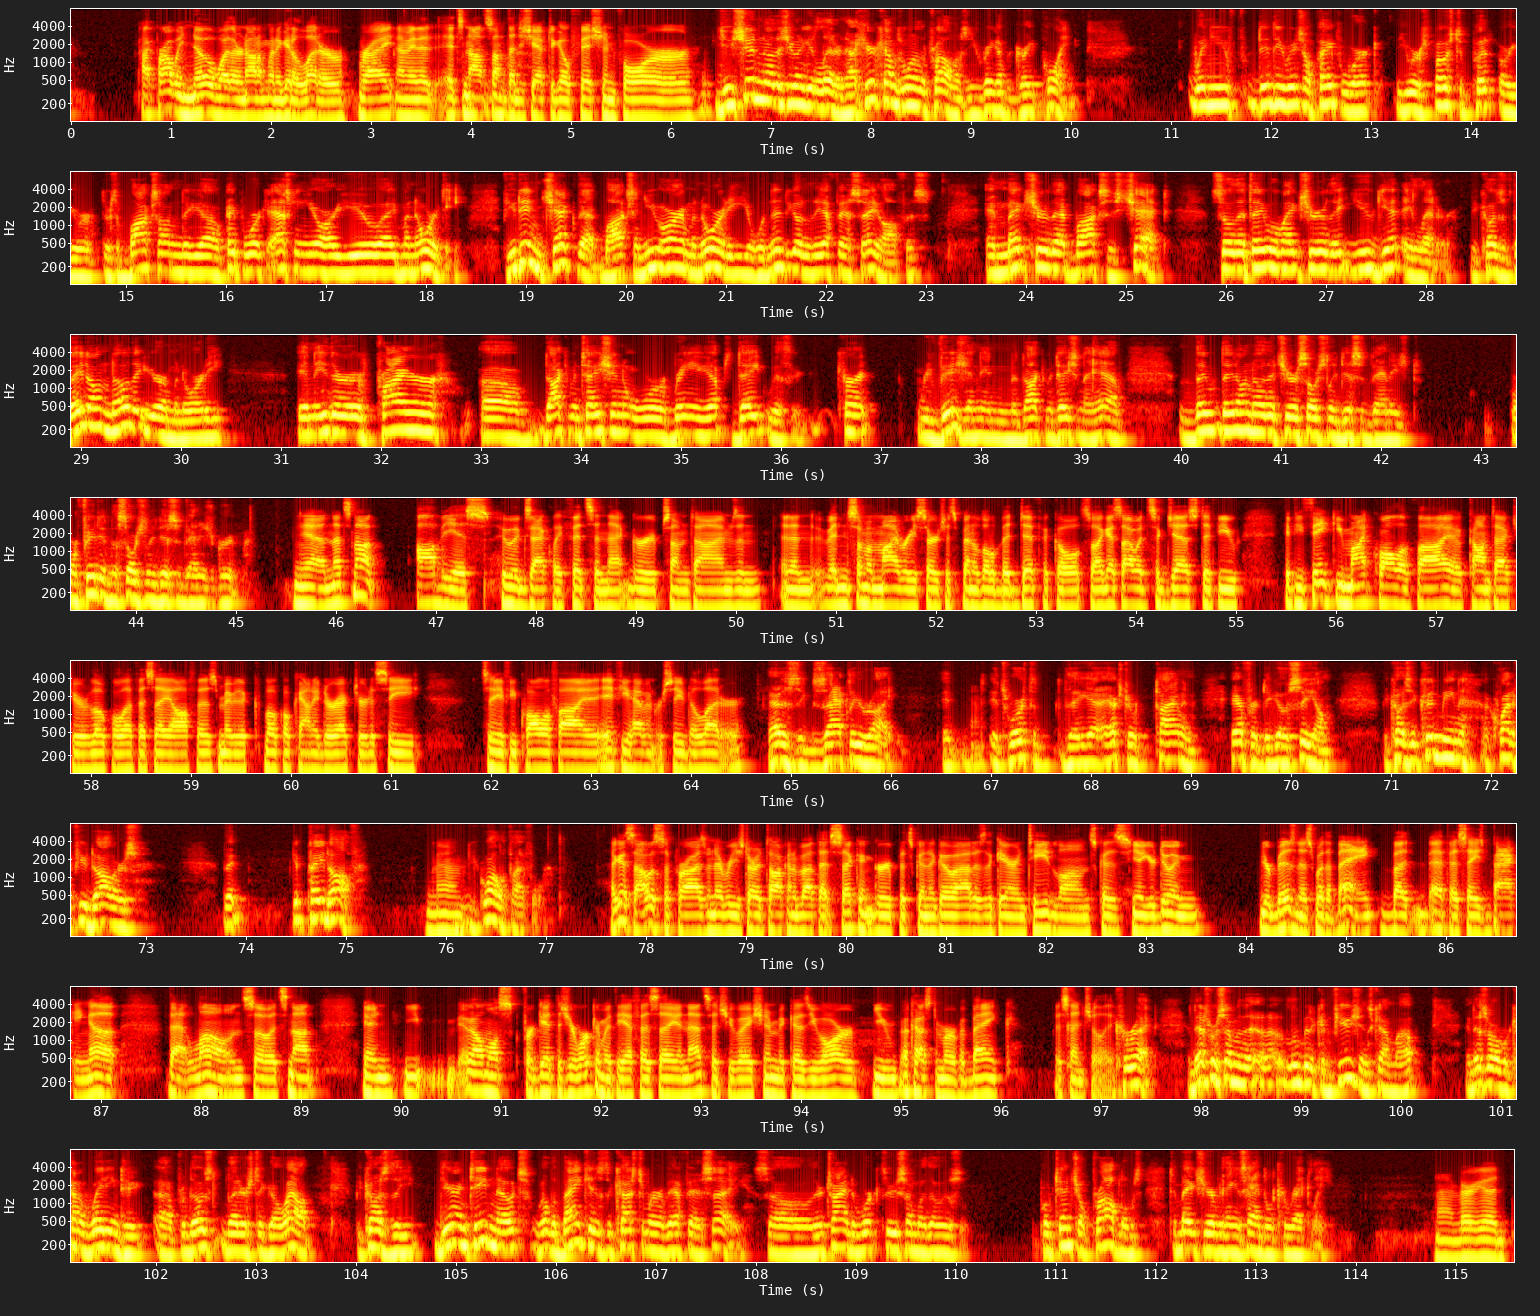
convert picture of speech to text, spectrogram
I probably know whether or not I'm going to get a letter, right? I mean, it, it's not something that you have to go fishing for. Or... You should know that you're going to get a letter. Now, here comes one of the problems, and you bring up a great point. When you did the original paperwork, you were supposed to put, or you were, there's a box on the uh, paperwork asking you, are you a minority? If you didn't check that box and you are a minority, you will need to go to the FSA office and make sure that box is checked so that they will make sure that you get a letter. Because if they don't know that you're a minority, in either prior uh, documentation or bringing it up to date with current revision in the documentation they have, they, they don't know that you're socially disadvantaged or fit in the socially disadvantaged group. Yeah, and that's not obvious who exactly fits in that group sometimes and and in some of my research it's been a little bit difficult so i guess i would suggest if you if you think you might qualify uh, contact your local fsa office maybe the local county director to see see if you qualify if you haven't received a letter that is exactly right it, it's worth the, the uh, extra time and effort to go see them because it could mean uh, quite a few dollars that get paid off yeah. you qualify for. I guess I was surprised whenever you started talking about that second group that's going to go out as the guaranteed loans because you know you're doing your business with a bank, but FSA is backing up that loan, so it's not. And you almost forget that you're working with the FSA in that situation because you are you a customer of a bank essentially. Correct, and that's where some of the a little bit of confusions come up and that's why we're kind of waiting to uh, for those letters to go out because the guaranteed notes well the bank is the customer of fsa so they're trying to work through some of those potential problems to make sure everything is handled correctly uh, very good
